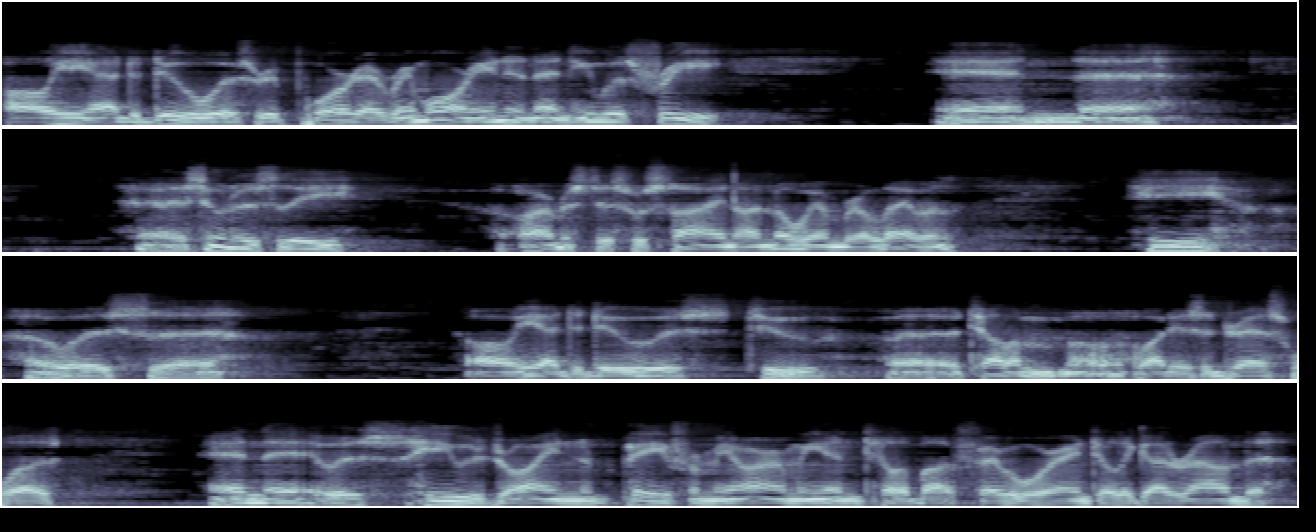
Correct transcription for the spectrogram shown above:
all he had to do was report every morning, and then he was free. And uh, as soon as the armistice was signed on November 11th, he was uh, all he had to do was to uh, tell him what his address was, and it was he was drawing pay from the army until about February until they got around to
